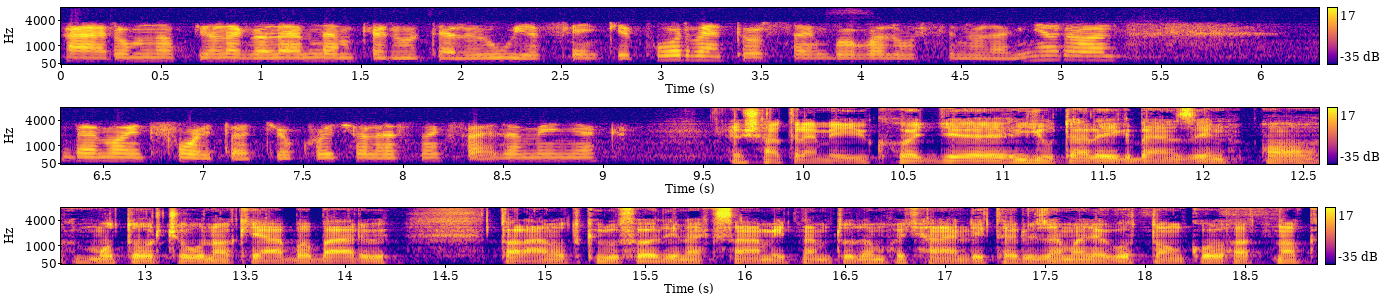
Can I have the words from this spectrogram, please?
három napja legalább nem került elő újabb fénykép Horvátországból, valószínűleg nyaral, de majd folytatjuk, hogyha lesznek fejlemények és hát reméljük, hogy jut elég benzin a motorcsónakjába, bár ő talán ott külföldinek számít, nem tudom, hogy hány liter üzemanyagot tankolhatnak.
